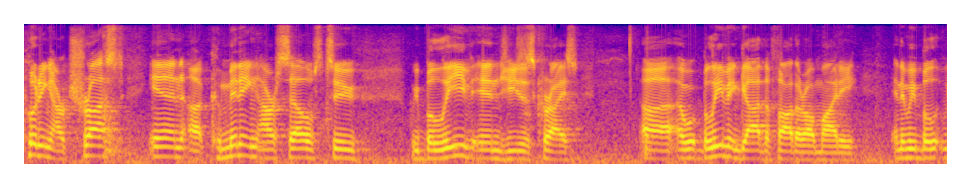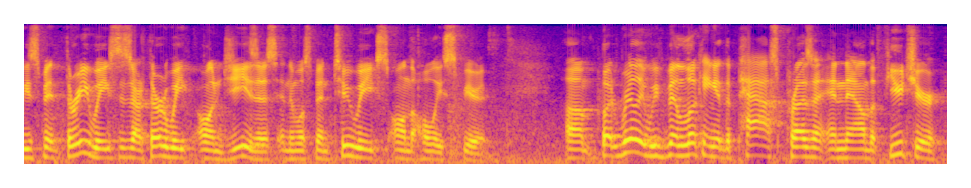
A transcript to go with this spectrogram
putting our trust in, uh, committing ourselves to. We believe in Jesus Christ. Uh, believe in God the Father Almighty and then we, we spent three weeks, this is our third week on Jesus, and then we'll spend two weeks on the Holy Spirit. Um, but really, we've been looking at the past, present, and now the future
